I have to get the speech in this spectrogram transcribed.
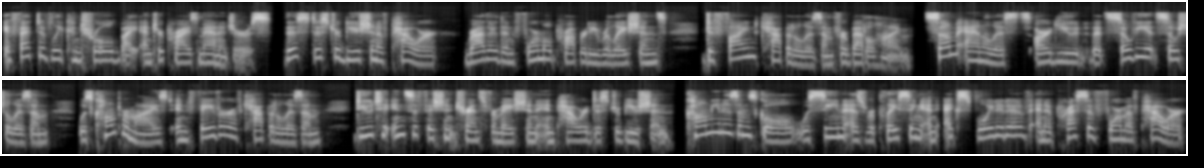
effectively controlled by enterprise managers. This distribution of power rather than formal property relations, defined capitalism for Bettelheim. Some analysts argued that Soviet socialism was compromised in favor of capitalism due to insufficient transformation in power distribution. Communism's goal was seen as replacing an exploitative and oppressive form of power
